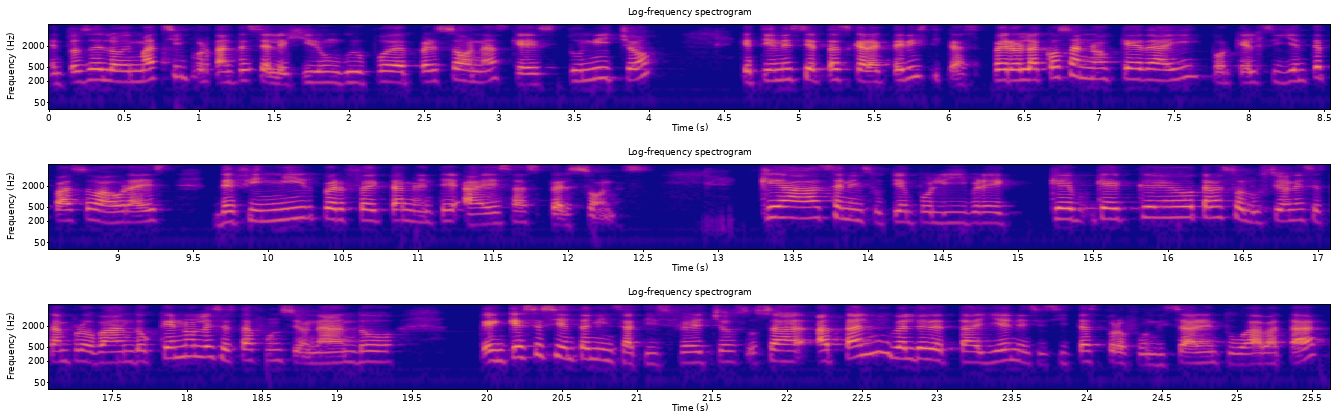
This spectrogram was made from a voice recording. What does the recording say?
Entonces, lo más importante es elegir un grupo de personas, que es tu nicho, que tiene ciertas características, pero la cosa no queda ahí, porque el siguiente paso ahora es definir perfectamente a esas personas. ¿Qué hacen en su tiempo libre? ¿Qué, otras soluciones están probando? ¿Qué no les está funcionando? en qué se sienten insatisfechos. O sea, a tal nivel de detalle necesitas profundizar en tu avatar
